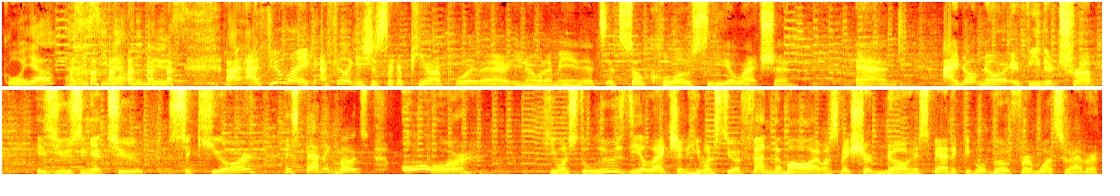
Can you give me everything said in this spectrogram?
Goya? Have you seen that on the news? I, I feel like I feel like it's just like a PR ploy there. You know what I mean? It's it's so close to the election, and I don't know if either Trump is using it to secure Hispanic votes or he wants to lose the election. He wants to offend them all. He wants to make sure no Hispanic people vote for him whatsoever.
